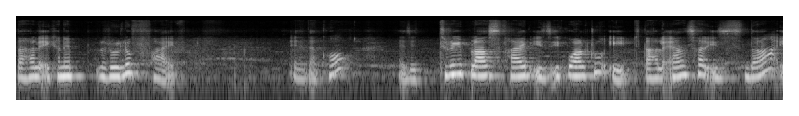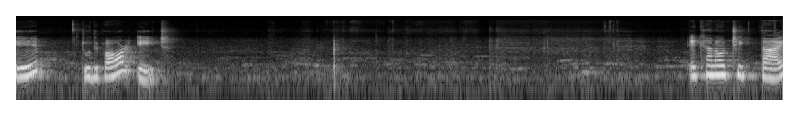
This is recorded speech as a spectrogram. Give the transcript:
তাহলে এখানে রইল ফাইভ। এই দেখো এই যে three plus five is equal to eight তাহলে answer is the A to the power eight এখানেও ঠিক তাই।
